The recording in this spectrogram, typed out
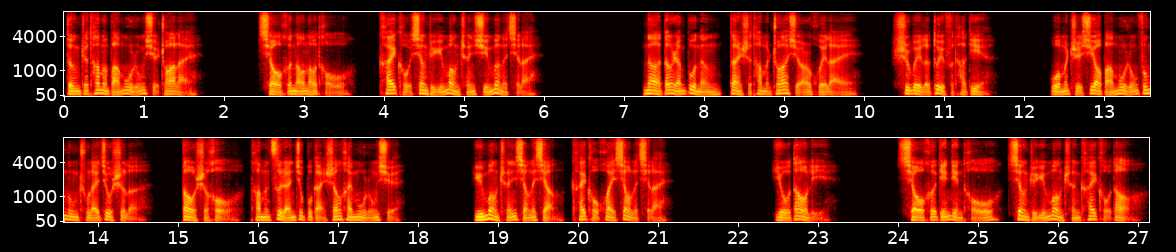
等着他们把慕容雪抓来。”巧合挠挠头，开口向着云梦尘询问了起来：“那当然不能，但是他们抓雪儿回来是为了对付他爹，我们只需要把慕容峰弄出来就是了。到时候他们自然就不敢伤害慕容雪。”云梦尘想了想，开口坏笑了起来。有道理。巧合点点头，向着云梦尘开口道：“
